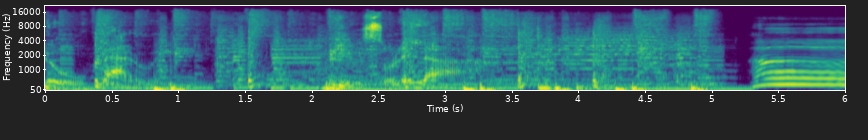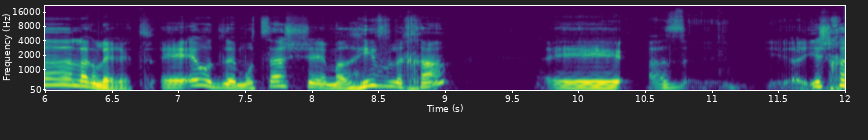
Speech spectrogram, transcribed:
Low battery. בלי סוללה. הלרלרת. אה, אהוד, זה מוצא שמרהיב לך, אה, אז אה, יש לך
